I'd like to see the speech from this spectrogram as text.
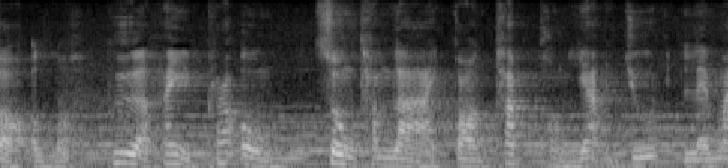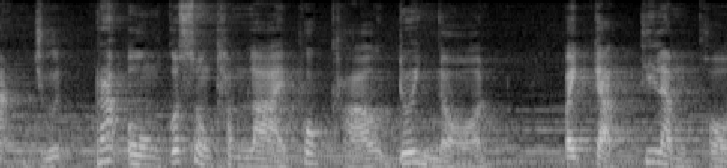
ต่ออัลลอฮ์เพื่อให้พระองค์ทรงทำลายกองทัพของยะยุทธและมะยุทธพระองค์ก็ทรงทำลายพวกเขาด้วยหนอน ไปกัดที่ลำคอ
